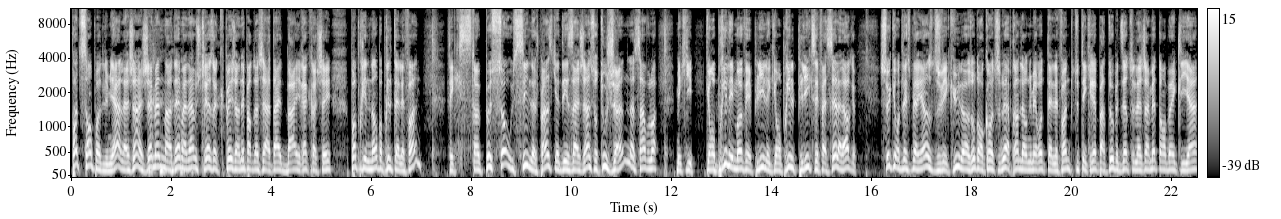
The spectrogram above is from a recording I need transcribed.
pas de son, pas de lumière. L'agent a jamais demandé, Madame, je suis très occupé, j'en ai par-dessus la tête, bye, raccroché, pas pris le nom, pas pris le téléphone. Fait que c'est un peu ça aussi, là. Je pense qu'il y a des agents, surtout jeunes, là, sans vouloir, mais qui, qui ont pris les mauvais plis, là, qui ont pris le pli, que c'est facile, alors que ceux qui ont de l'expérience du vécu, là, eux autres ont continué à prendre leur numéro de téléphone, puis tout écrire partout, puis dire tu l'as jamais tombé un client,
